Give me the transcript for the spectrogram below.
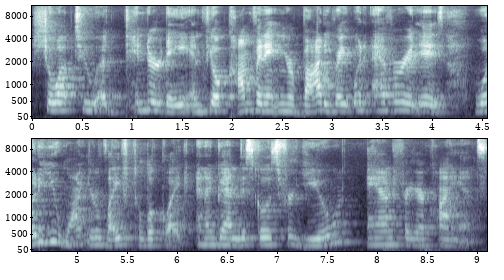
show up to a tinder date and feel confident in your body right? Whatever it is what do you want your life to look like? And again this goes for you and for your clients.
